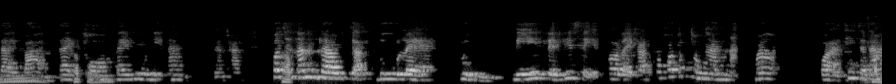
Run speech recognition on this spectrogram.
ได้บ้านได้ครับทผองมได้นู่นนี่นั่นนะคะ เพราะฉะนั้นเราจะดูแลกลุ่มนี้เป็นพิเศษเพราะอะไรคะเพราะเขาต้องทำงานหนักมาก กว่าที่จะได้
